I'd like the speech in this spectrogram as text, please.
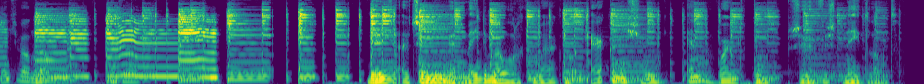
Dankjewel, Noel. Deze uitzending werd mede mogelijk gemaakt door Airconditioning en Warmtepomp Service Nederland.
